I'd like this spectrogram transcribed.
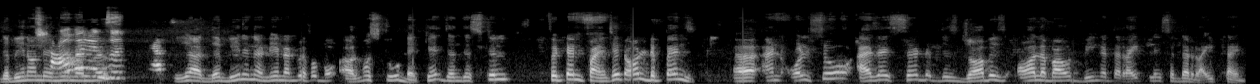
They've been on the Shawar Indian and Zulfi. Yeah, they've been in Indian underwear for almost two decades and they're still fit and fine. So it all depends uh, and also, as I said, this job is all about being at the right place at the right time.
